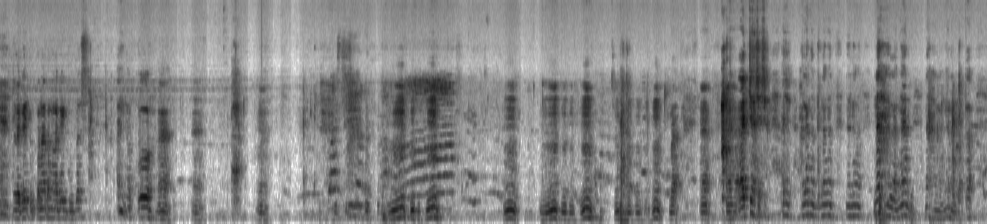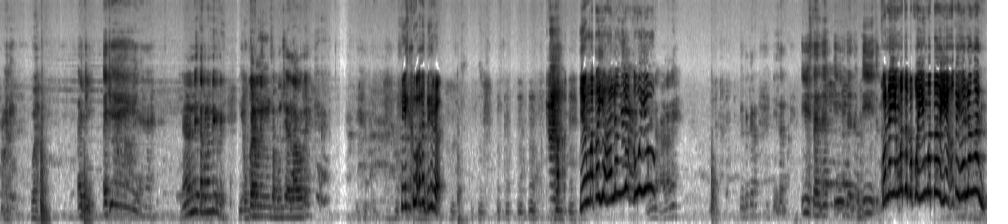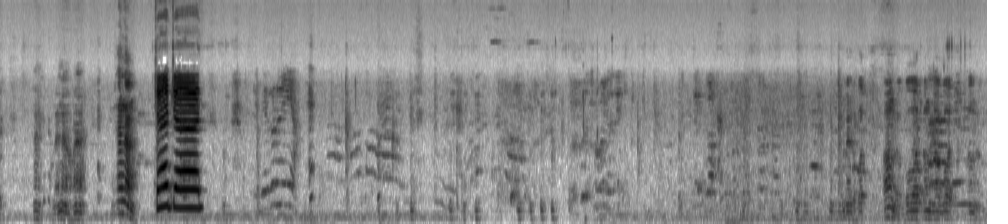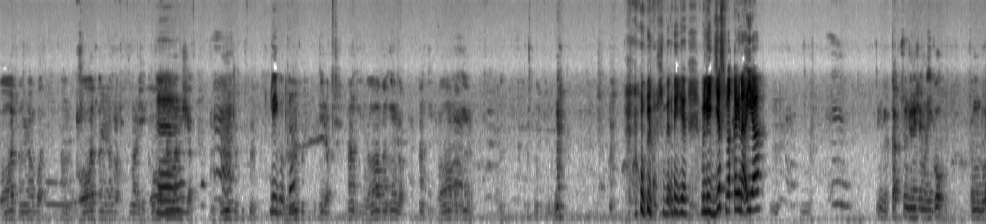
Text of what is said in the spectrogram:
Nalagay itong panata, nalagay gugas. Ay, naku. Ah. Ah. Hmm. Hmm. Hmm. Hmm. Hmm. Hmm. Hmm. Ba. Ay, siya, siya, siya. Ay, halangan, halangan, halangan, nahalangan, nahalangan ang bata. Ah. Wah. Aji, aji. Nanti tapos nanti ko eh. Iugar naman yung sabon sa lawat eh. Iko adira. Yang mata ya yalang yak kuyo. Yalang eh. Istan up, istan up, istan Kuna yang mata pa ko, yung mata, yang okay halangan. Ha, wala na, ha. Saan lang? Diyan, diyan. Ang robot, ang robot, ang robot, ang robot, ang robot. Maligo Eh. naman siya. Mhm. Ligo ka? Ilok, ang ilok, ang ilok, ang ilok, ang ilok. Nah, Ulog na niya. Religious ba kay na iya? kapsun dyan siya maligo. Kamunduan.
